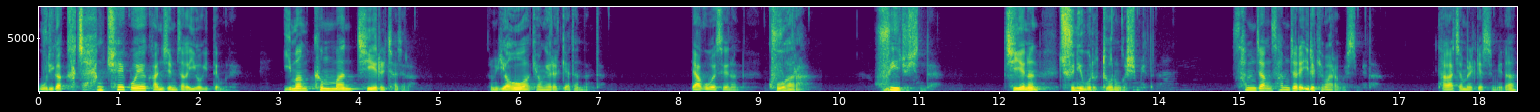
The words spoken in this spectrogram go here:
우리가 가장 최고의 관심사가 이거기 때문에 이만큼만 지혜를 찾아라. 그럼 여호와 경외를 깨닫는다. 야고보에서는 구하라. 후해 주신다. 지혜는 주님으로부터 오는 것입니다. 3장 3절에 이렇게 말하고 있습니다. 다 같이 한번 읽겠습니다.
